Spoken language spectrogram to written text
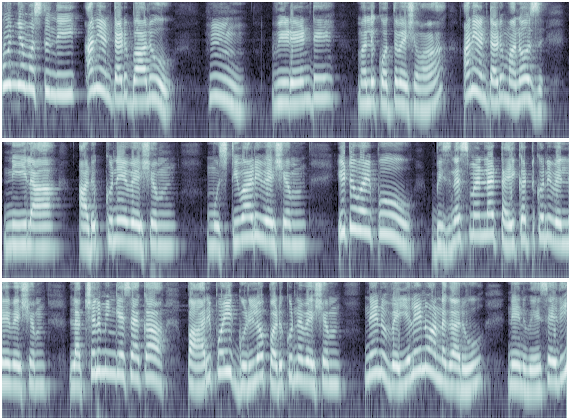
పుణ్యం వస్తుంది అని అంటాడు బాలు. వీడేంటి? మళ్ళీ కొత్త వేషమా? అని అంటాడు మనోజ్. నీలా అడుక్కునే వేషం ముష్టివాడి వేషం ఇటువైపు బిజినెస్ మెన్లా టై కట్టుకొని వెళ్ళే వేషం లక్షలు మింగేశాక పారిపోయి గుడిలో పడుకున్న వేషం నేను వెయ్యలేను అన్నగారు. నేను వేసేది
